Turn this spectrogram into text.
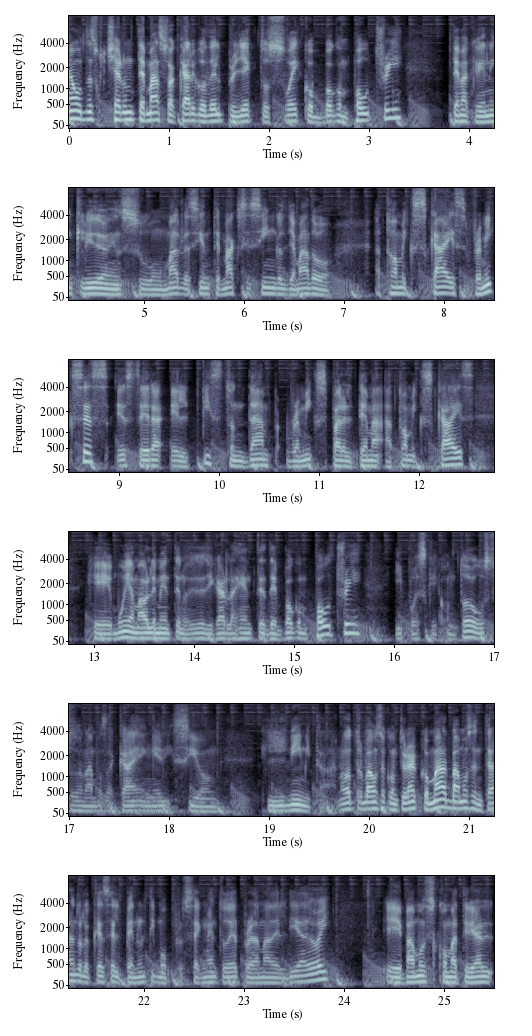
Terminamos de escuchar un temazo a cargo del proyecto sueco Bogon Poetry, tema que viene incluido en su más reciente maxi single llamado Atomic Skies Remixes. Este era el Piston Damp remix para el tema Atomic Skies, que muy amablemente nos hizo llegar la gente de Bogon Poetry y pues que con todo gusto sonamos acá en edición limitada. Nosotros vamos a continuar con más, vamos entrando a lo que es el penúltimo segmento del programa del día de hoy. Eh, vamos con material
